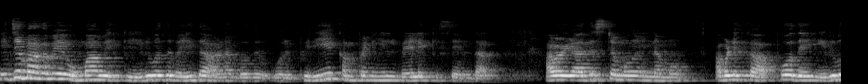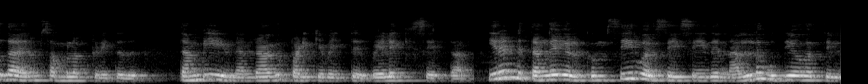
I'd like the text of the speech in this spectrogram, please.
நிஜமாகவே உமாவிற்கு இருபது வயது ஆனபோது ஒரு பெரிய கம்பெனியில் வேலைக்கு சேர்ந்தாள். அவள் அதிர்ஷ்டமோ என்னமோ அவளுக்கு அப்போதே இருபதாயிரம் சம்பளம் கிடைத்தது. தம்பியை நன்றாக படிக்க வைத்து வேலைக்கு சேர்த்தாள். இரண்டு தங்கைகளுக்கும் சீர்வரிசை செய்து நல்ல உத்தியோகத்தில்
